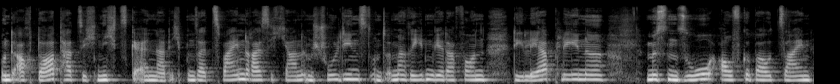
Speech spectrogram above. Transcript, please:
Und auch dort hat sich nichts geändert. Ich bin seit 32 Jahren im Schuldienst und immer reden wir davon, die Lehrpläne müssen so aufgebaut sein,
